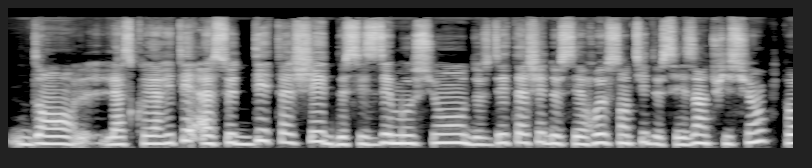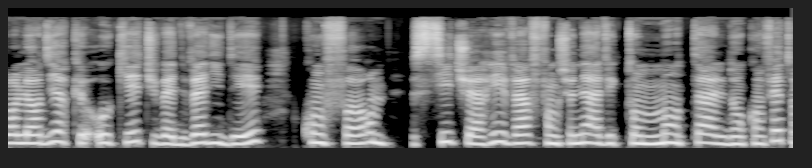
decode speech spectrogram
dans la scolarité à se détacher de ses émotions, de se détacher de ses ressentis, de ses intuitions pour leur dire que OK, tu vas être validé, conforme si tu arrives à fonctionner avec ton mental. Donc en fait,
